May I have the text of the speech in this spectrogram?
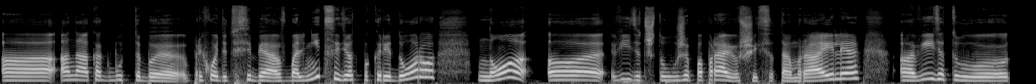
а, она как будто бы приходит в себя в больнице, идет по коридору, но а, видит, что уже поправившийся там Райли, а, видит, у-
